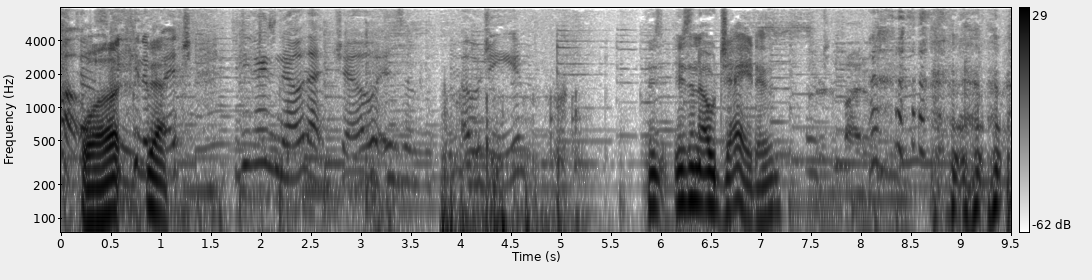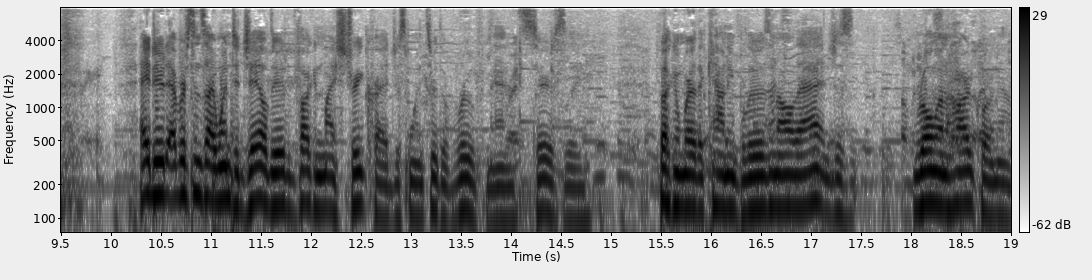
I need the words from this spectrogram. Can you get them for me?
Oh, What? Speaking of Yeah. which, did you guys know that Joe is an OG? He's, he's an OJ, dude. hey, dude, ever since I went to jail, dude, fucking my street cred just went through the roof, man. Seriously. Fucking wear the county blues and all that, and just rolling hardcore now.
